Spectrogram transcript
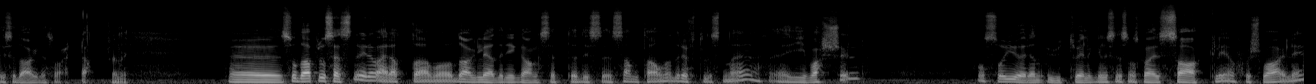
disse dagene som har vært. da. skjønner. Uh, Så da prosessen vil være at da må daglig leder igangsette disse samtalene, drøftelsene, eh, gi varsel. Og så gjøre en utvelgelse som skal være saklig og forsvarlig.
